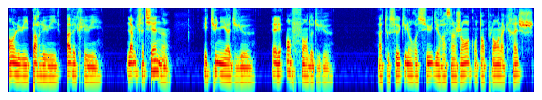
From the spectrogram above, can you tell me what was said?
en lui, par lui, avec lui, l'âme chrétienne est unie à Dieu, elle est enfant de Dieu. À tous ceux qui l'ont reçu, dira Saint Jean, contemplant la crèche,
